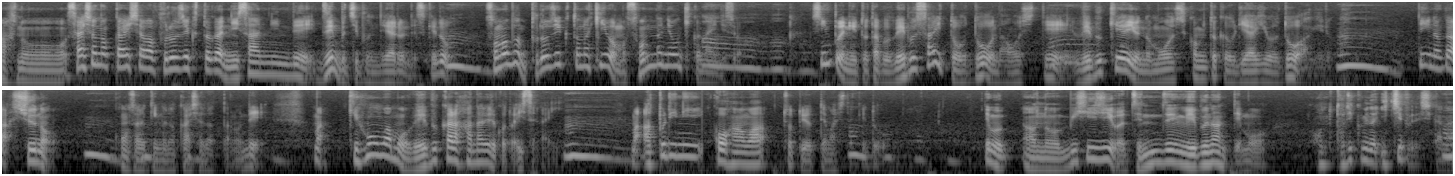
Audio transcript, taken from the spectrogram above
あの最初の会社はプロジェクトが23人で全部自分でやるんですけど、ーうん。その分プロジェクトの規模もそんなに大きくないんですよ。シンプルに言うと多分ウェブサイトをどう直して、うん。ウェブ経由の申し込みとか売り上げをどう上げるかっうん。ていうのが主のうんコンサルティングの会社だったので、まあ、基本はもうウェブから離れることは一切ない、うん。まあ、アプリに後半はちょっと寄ってましたけど、うん。でもあの BCG は全然ウェブなんてもう本当取り組みの一部でしかない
